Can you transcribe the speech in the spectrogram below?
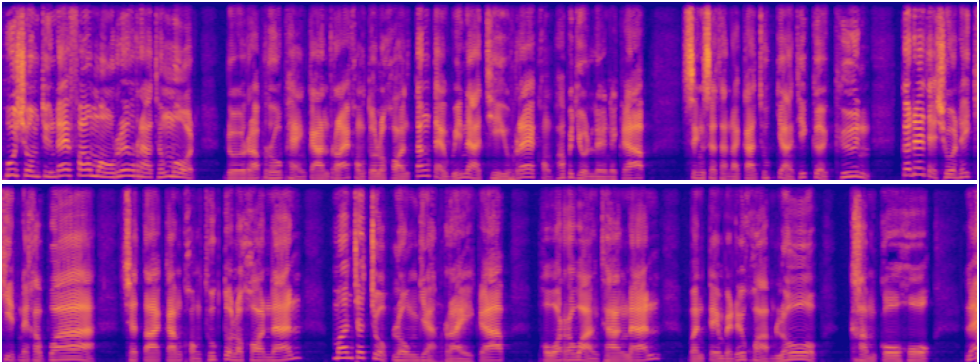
ผู้ชมจึงได้เฝ้ามองเรื่องราวทั้งหมด โดยรับรู้แผนการร้ายของตัวละครตั้งแต่วินาทีแรกของภาพยนตร์เลยนะครับ ซึ่งสถานการณ์ทุกอย่างที่เกิดขึ้น ก็ได้แต่ชวนให้คิดนะครับว่าชะตากรรมของทุกตัวละครนั้น มันจะจบลงอย่างไรครับ เพราะว่าระหว่างทางนั้น มันเต็มไปด้วยความโลภคำโกหก และ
